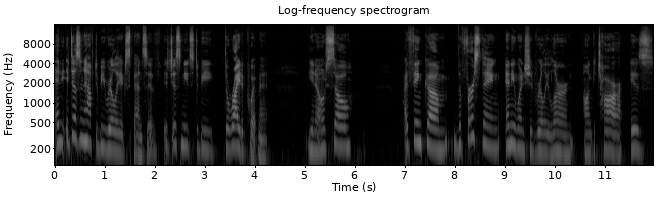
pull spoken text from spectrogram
And it doesn't have to be really expensive. It just needs to be the right equipment. You know, so I think um, the first thing anyone should really learn on guitar is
